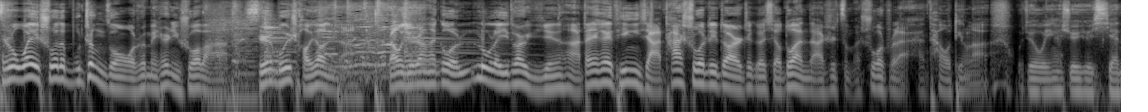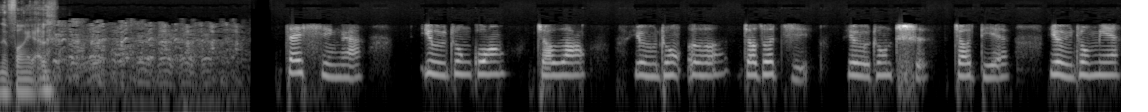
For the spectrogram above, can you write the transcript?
他说我也说的不正宗，我说没事你说吧啊，别人不会嘲笑你的。然后我就让他给我录了一段语音哈，大家可以听一下，他说这段这个小段子啊是怎么说出来，太好听了。我觉得我应该学一学西安的方言了。在西安，有一种光叫浪，有一种鹅叫做鸡，有一种吃叫爹，有一种面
